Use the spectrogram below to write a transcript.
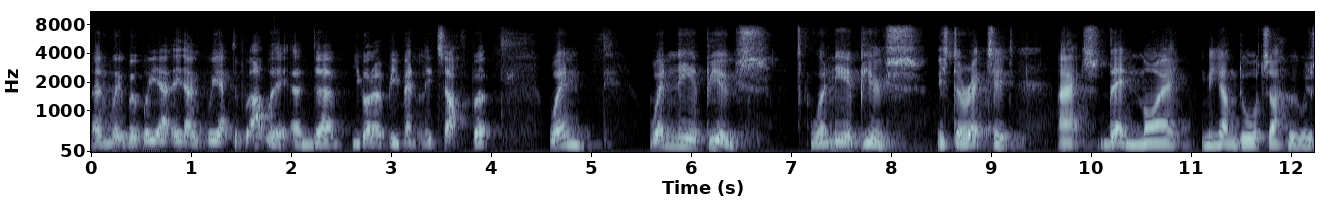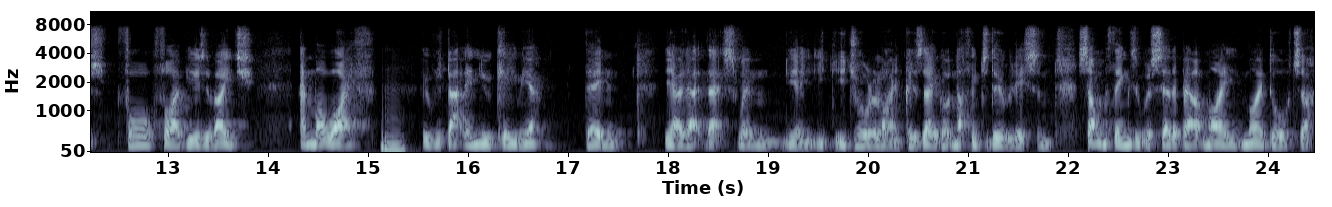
and we but we you know we have to put up with it, and uh, you got to be mentally tough. But when when the abuse when the abuse is directed at then my, my young daughter, who was four, five years of age, and my wife, mm. who was battling leukemia, then you know that that's when you know you, you draw a line because they got nothing to do with this. And some things that were said about my my daughter,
